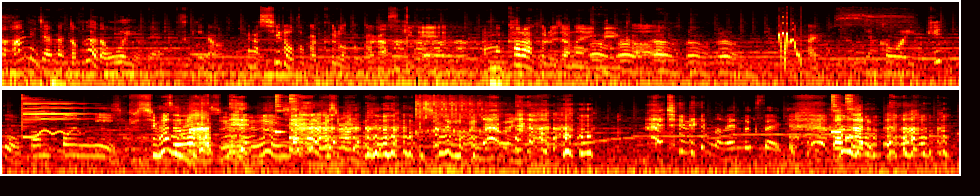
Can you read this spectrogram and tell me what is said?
あアンリちゃんなんかプラダ多いよね。好きなの。なんか白とか黒とかが好きであんまカラフルじゃないメーカー。買います。いや可愛い結構パンパンに。閉まんない閉まって。閉まんない閉まんない閉めんのめんどくさい閉めるのめんどくさいけ。どわかる。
